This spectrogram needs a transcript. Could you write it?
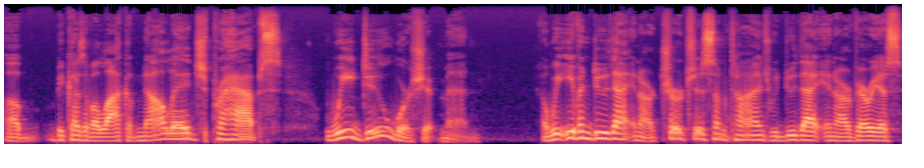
uh, because of a lack of knowledge, perhaps we do worship men. And we even do that in our churches sometimes. We do that in our various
